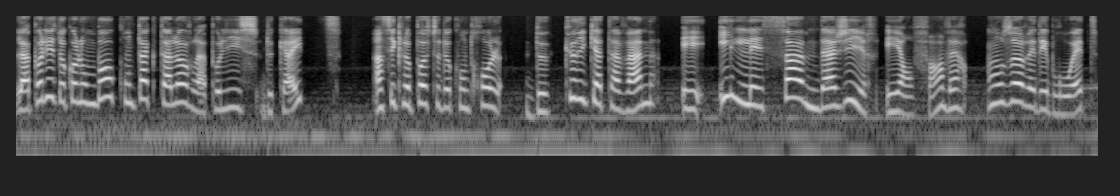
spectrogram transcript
La police de Colombo contacte alors la police de Kaitz, ainsi que le poste de contrôle de Kurikatavan, et il les somme d'agir. Et enfin, vers 11h et des brouettes,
